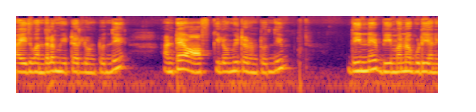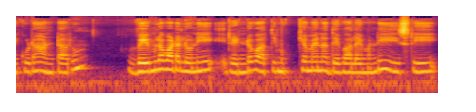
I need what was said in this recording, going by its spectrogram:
ఐదు వందల మీటర్లు ఉంటుంది. అంటే హాఫ్ కిలోమీటర్ ఉంటుంది. దీన్నే భీమన్న గుడి అని కూడా అంటారు. వేములవాడలోని రెండవ అతి ముఖ్యమైన దేవాలయం అండి ఈ శ్రీ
